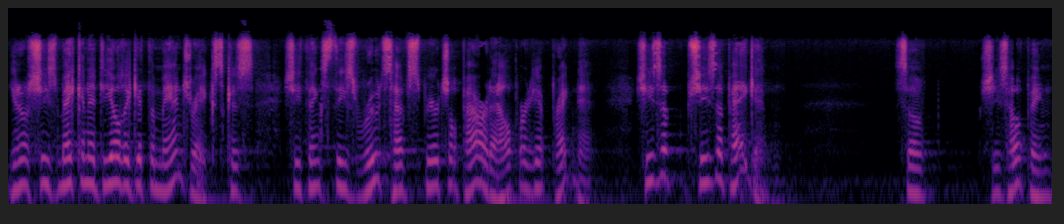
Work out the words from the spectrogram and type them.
you know, she's making a deal to get the mandrakes because she thinks these roots have spiritual power to help her get pregnant. She's a, she's a pagan. So she's hoping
